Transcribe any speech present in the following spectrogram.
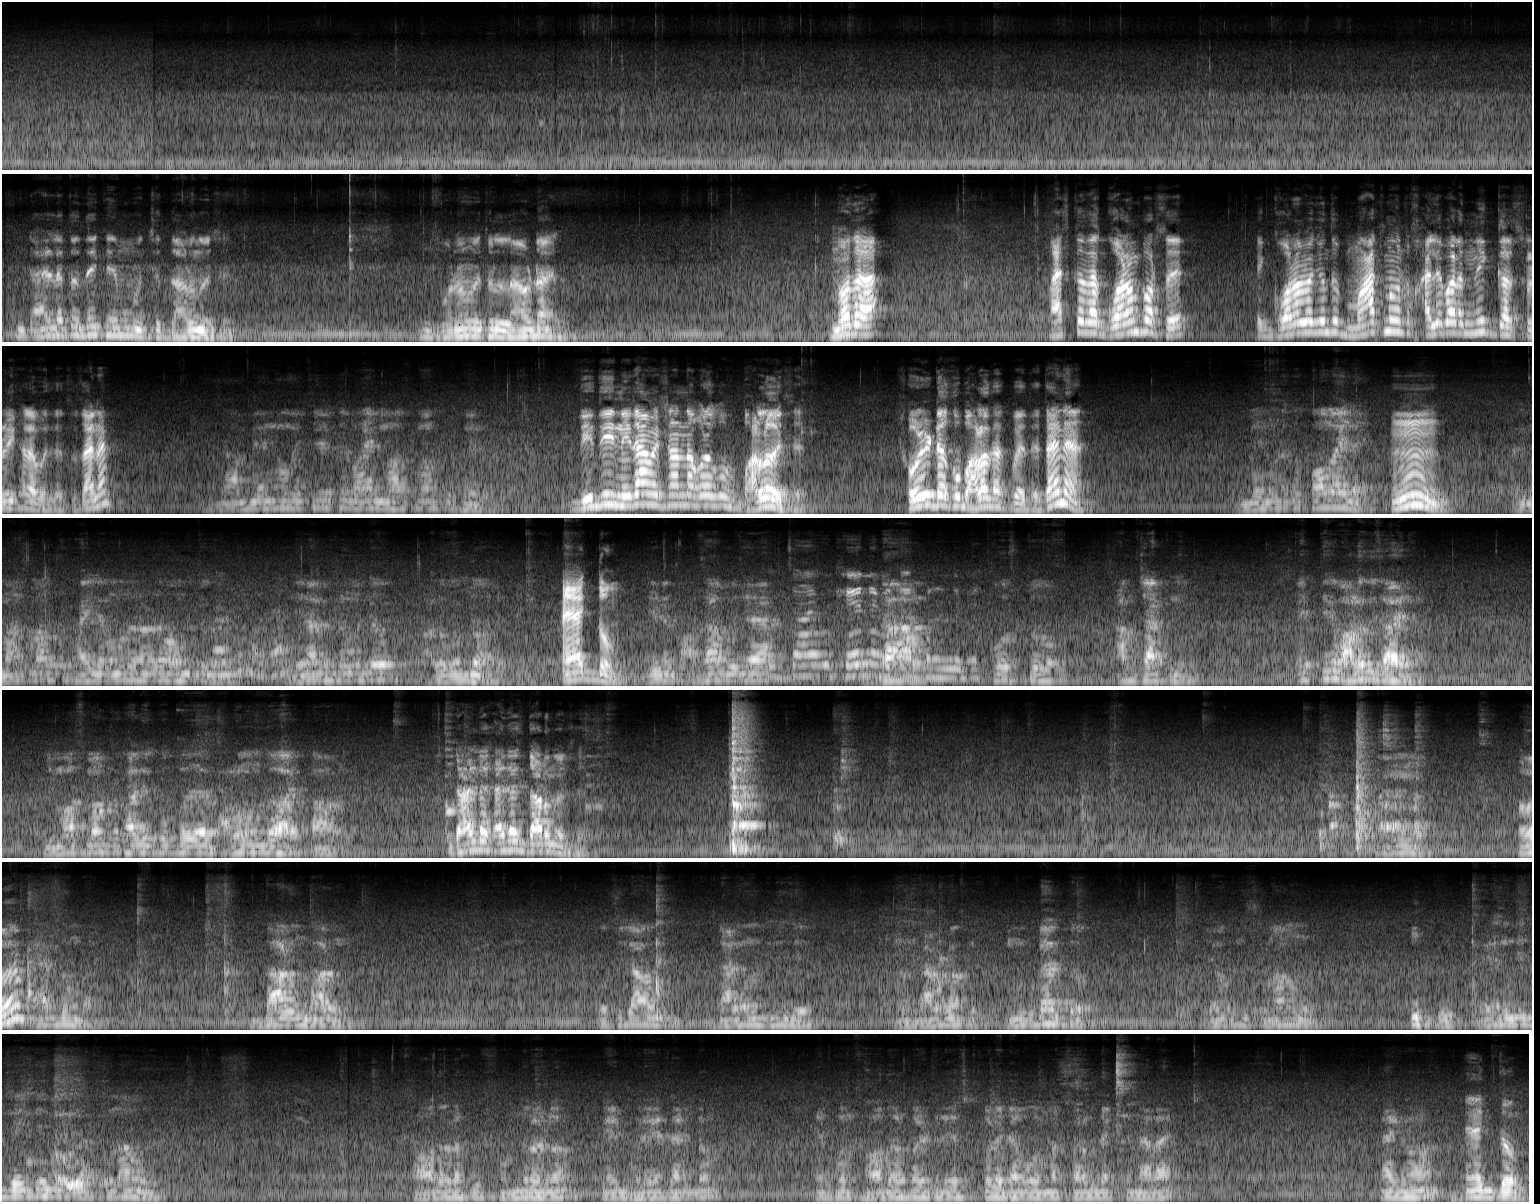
ডালটা তো দেখে মনে হচ্ছে দারুণ হয়েছে। গরমে তো লাউ ডাল। নদা আজকে যা গরম পড়ছে এই গরমে কিন্তু মাছ মাংস খাইলে পারে নিক গাছ শরীর খারাপ হয়ে যেত তাই না। দিদি নিরামিষ রান্না করে খুব ভালো হয়েছে। শরীরটা খুব ভালো থাকবে এতে তাই না? মেনুটা তো কমাই নাই। হুম। খালি মাছ মাংস খাইলে মনে হয় অমৃত খাই নিরামিষের মধ্যেও ভালো বন্ধ হয় একদম। যেটা ভাজা ভুজা যাই ও খেয়ে নেবে ডাল তারপরে নেবে। পোস্ত আম চাটনি। এর থেকে ভালো কিছু হয় না। যে মাছ মাংস খাইলে খুব ভালো মন্দ হয় তা হয়। ডালটা খাইতে দারুণ হয়েছে। হুম। একদম ভাই। দারুণ দারুণ। কচি লাউ ডালের মধ্যে দিয়েছে মানে দারুণ লাগছে। মুগ ডাল তো এও কিন্তু সোনা মুখ এটা কিন্তু যেইটাই শোনাবো খাওয়া দাওয়াটা খুব সুন্দর হলো পেট ভরে গেছে একদম। এরপর খাওয়া দাওয়ার পরে রেস্ট করে যাব আমরা সড়ক দেখতে মেলায়। একদম একদম।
